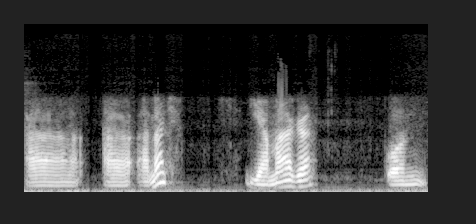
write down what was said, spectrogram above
a, a, Naya y con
